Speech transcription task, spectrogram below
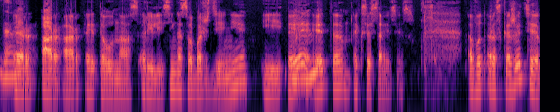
да. R, R, R это у нас releasing, освобождение, и E угу. это exercises. Вот расскажите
